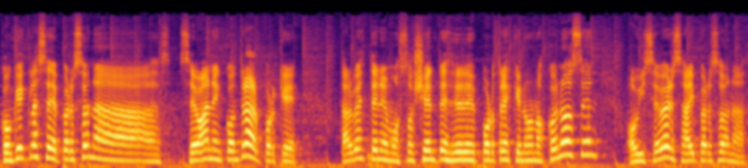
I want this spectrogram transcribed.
con qué clase de personas se van a encontrar, porque tal vez tenemos oyentes de Deport3 que no nos conocen, o viceversa, hay personas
